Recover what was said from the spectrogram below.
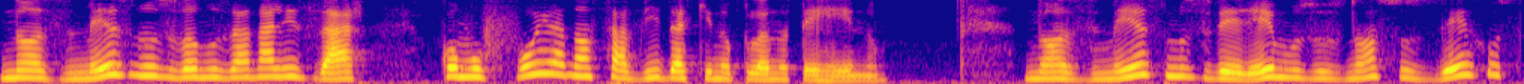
Nós mesmos vamos analisar como foi a nossa vida aqui no plano terreno. Nós mesmos veremos os nossos erros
